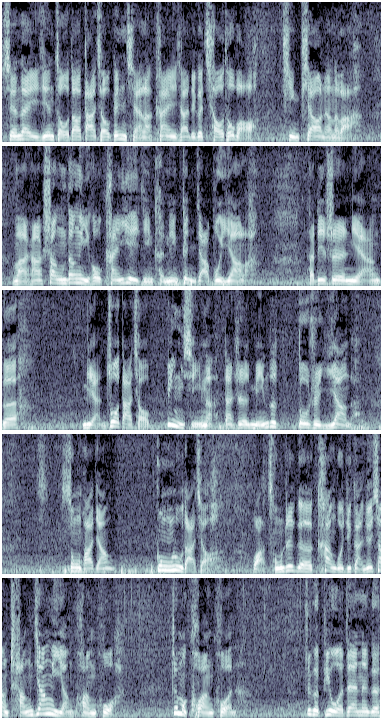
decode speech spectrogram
现在已经走到大桥跟前了，看一下这个桥头堡，挺漂亮的吧？晚上上灯以后看夜景肯定更加不一样了。它这是两个两座大桥并行的，但是名字都是一样的——松花江公路大桥。哇，从这个看过去感觉像长江一样宽阔，这么宽阔呢？这个比我在那个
